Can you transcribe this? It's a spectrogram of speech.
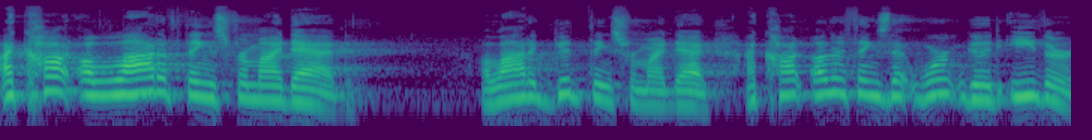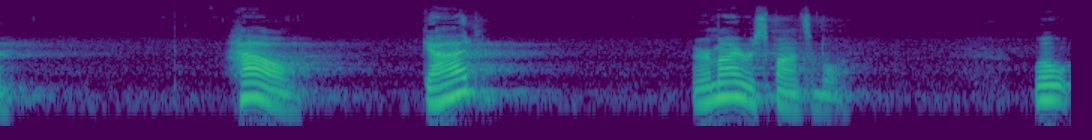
I caught a lot of things from my dad, a lot of good things from my dad. I caught other things that weren't good either. How? God? Or am I responsible? Well,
